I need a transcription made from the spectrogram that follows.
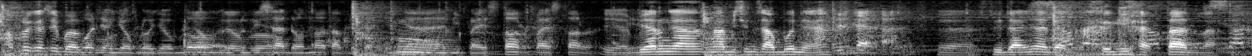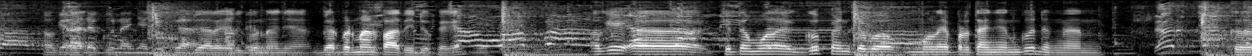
Aplikasi bagus. Buat yang jomblo-jomblo, lu bisa download aplikasinya di Play Store, Play Store. Iya, biar nggak ngabisin sabun ya. ya, setidaknya ada kegiatan lah. Oke. Biar ada gunanya juga. Biar ada gunanya, biar bermanfaat hidup ya kan. Oke, eh, kita mulai. Gue pengen coba mulai pertanyaan gue dengan ke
